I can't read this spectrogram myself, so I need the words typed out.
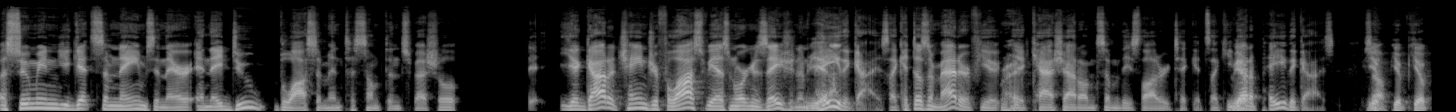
Assuming you get some names in there and they do blossom into something special. eh, You got to change your philosophy as an organization and pay Yeah. the guys. Like it doesn't matter if you, you cash out on some of these lottery tickets. Like you Yep. got to pay the guys. So Yep. Yep. Yep.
